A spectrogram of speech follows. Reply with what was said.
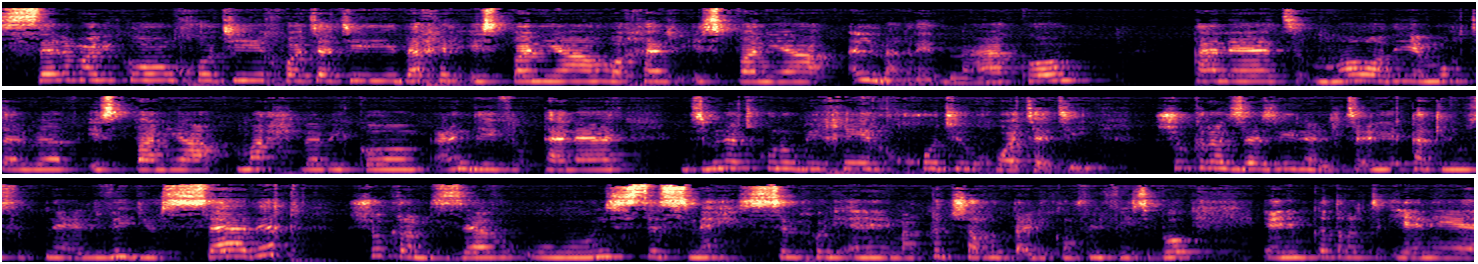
السلام عليكم خوتي خواتاتي داخل إسبانيا وخارج إسبانيا المغرب معكم قناة مواضيع مختلفة في إسبانيا. مرحبا بكم. عندي في القناة نتمنى تكونوا بخير خوتي وخواتاتي. شكرا جزيلا للتعليقات اللي وصلتنا على الفيديو السابق. شكرا بزاف ونستسمح سمحوا لي أنني ما نقدش نرد عليكم في الفيسبوك. يعني من يعني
